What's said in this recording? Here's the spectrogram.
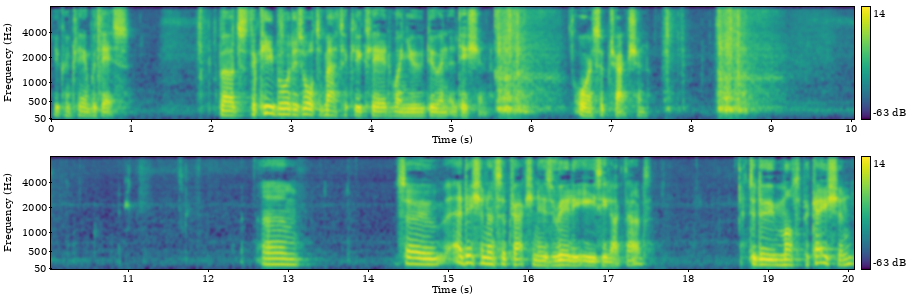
you can clear with this. But the keyboard is automatically cleared when you do an addition or a subtraction. Um, so addition and subtraction is really easy like that. To do multiplication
